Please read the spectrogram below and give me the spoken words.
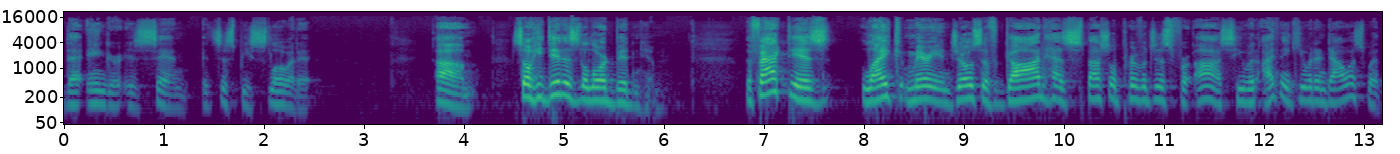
that anger is sin. It's just be slow at it. Um, so he did as the Lord bidden him. The fact is, like Mary and Joseph, God has special privileges for us. He would, I think, He would endow us with.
